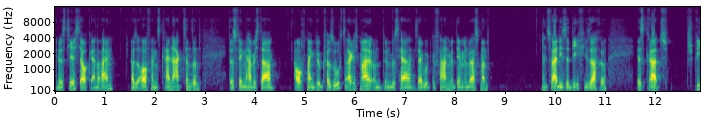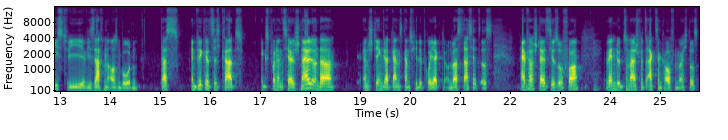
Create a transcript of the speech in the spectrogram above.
investiere ich da auch gerne rein. Also auch wenn es keine Aktien sind. Deswegen habe ich da auch mein Glück versucht, sage ich mal, und bin bisher sehr gut gefahren mit dem Investment. Und zwar diese DeFi-Sache ist gerade, sprießt wie, wie Sachen aus dem Boden. Das entwickelt sich gerade exponentiell schnell und da entstehen gerade ganz, ganz viele Projekte. Und was das jetzt ist, Einfach stell es dir so vor, wenn du zum Beispiel jetzt Aktien kaufen möchtest,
